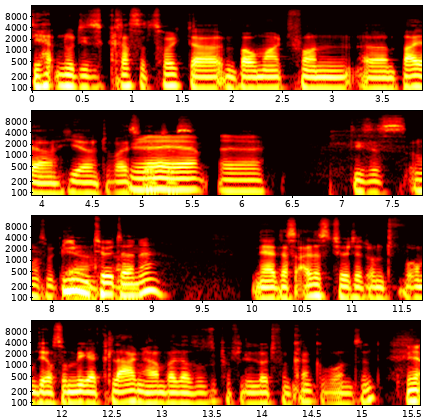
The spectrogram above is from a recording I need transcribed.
Die hatten nur dieses krasse Zeug da im Baumarkt von äh, Bayer hier, du weißt Ja, welches. ja, äh, Dieses, irgendwas mit Bienentöter, R, ne? Ja, das alles tötet und warum die auch so mega Klagen haben, weil da so super viele Leute von krank geworden sind. Ja.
